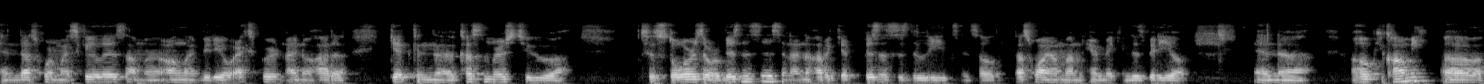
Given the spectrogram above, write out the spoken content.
and that's where my skill is. I'm an online video expert. I know how to get con- uh, customers to uh, to stores or businesses, and I know how to get businesses the leads. And so that's why I'm on here making this video. And uh, I hope you call me, uh,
